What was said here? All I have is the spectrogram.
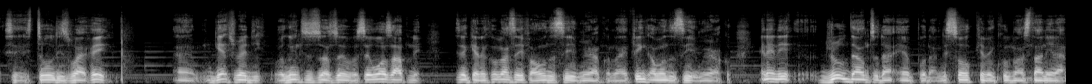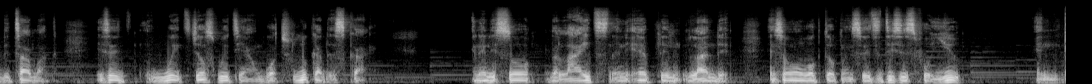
He said, he told his wife, hey, um, get ready. We're going to so and so airport. Say, what's happening? He said, Kenneth Copeland said, if I want to see a miracle, and I think I want to see a miracle. And then they drove down to that airport and they saw Kenneth Copeland standing at the tarmac. He said, wait, just wait here and watch. Look at the sky. And then they saw the lights and the airplane landed. And someone walked up and said, This is for you. And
